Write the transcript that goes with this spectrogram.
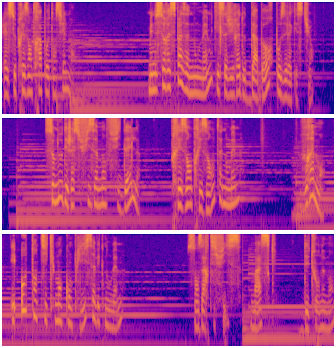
Elle se présentera potentiellement. Mais ne serait-ce pas à nous-mêmes qu'il s'agirait de d'abord poser la question? Sommes-nous déjà suffisamment fidèles, présents, présentes à nous-mêmes? Vraiment et authentiquement complices avec nous-mêmes? Sans artifice, masque, détournement?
